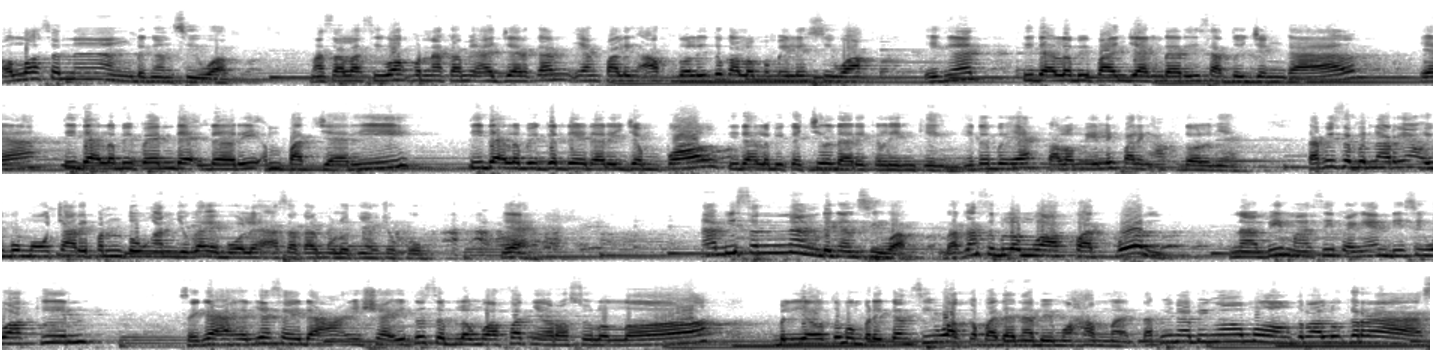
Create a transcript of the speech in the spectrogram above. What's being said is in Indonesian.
Allah senang dengan siwak. Masalah siwak pernah kami ajarkan yang paling afdol itu kalau memilih siwak. Ingat, tidak lebih panjang dari satu jengkal, ya, tidak lebih pendek dari empat jari, tidak lebih gede dari jempol, tidak lebih kecil dari kelingking. Itu bu ya, kalau milih paling afdolnya. Tapi sebenarnya ibu mau cari pentungan juga ya boleh asalkan mulutnya cukup. Ya. Nabi senang dengan siwak. Bahkan sebelum wafat pun Nabi masih pengen disiwakin. Sehingga akhirnya Sayyidah Aisyah itu sebelum wafatnya Rasulullah, beliau tuh memberikan siwak kepada Nabi Muhammad. Tapi Nabi ngomong terlalu keras.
